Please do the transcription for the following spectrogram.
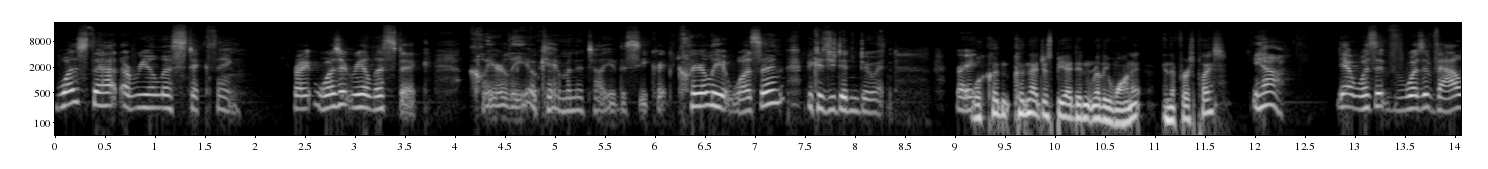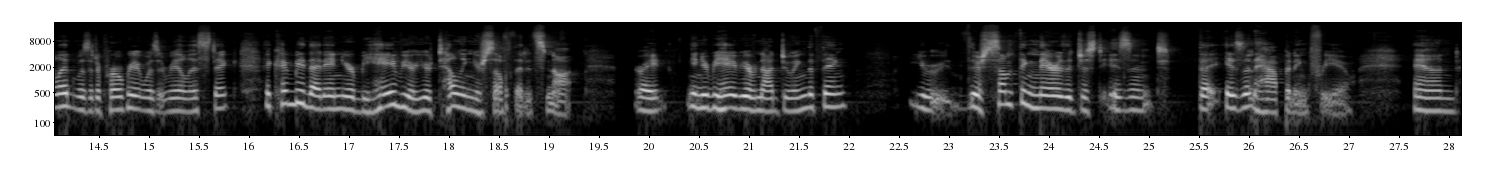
was that a realistic thing? Right? Was it realistic? Clearly, okay, I'm going to tell you the secret. Clearly, it wasn't because you didn't do it, right? Well, couldn't couldn't that just be I didn't really want it in the first place? Yeah. Yeah, was it was it valid? Was it appropriate? Was it realistic? It could be that in your behavior you're telling yourself that it's not, right? In your behavior of not doing the thing, you there's something there that just isn't that isn't happening for you. And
